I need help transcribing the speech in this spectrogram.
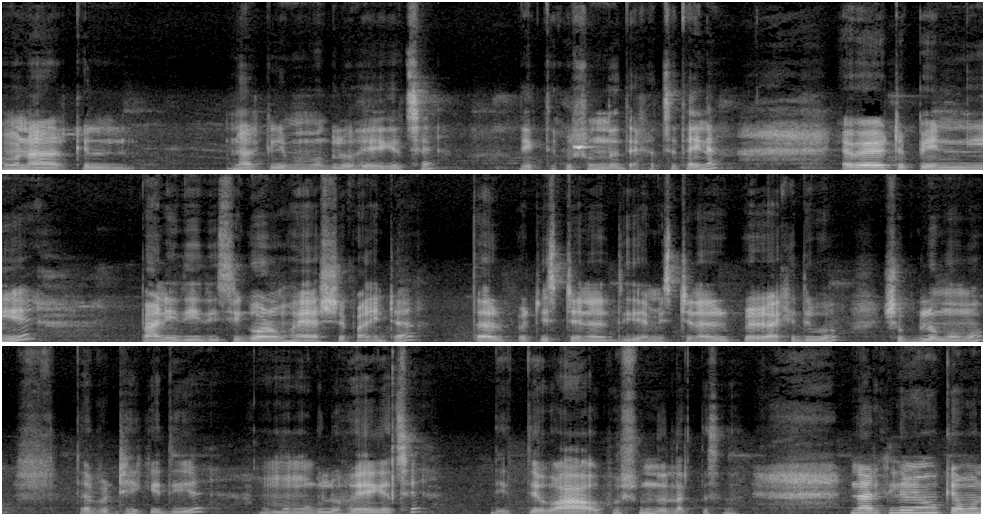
আমার নারকেল নারকেলি মোমোগুলো হয়ে গেছে। দেখতে খুব সুন্দর দেখাচ্ছে, তাই না? এবার একটা পেন নিয়ে পানি দিয়ে দিছি, গরম হয়ে আসছে পানিটা। তারপর স্টেনার দিয়ে আমি স্টেনারের উপরে রাখে দেবো সবগুলো মোমো। তারপর ঢেকে দিয়ে মোমোগুলো হয়ে গেছে। দেখতে ওয়াও, খুব সুন্দর লাগতেছে। নারকেলি মোমো কেমন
